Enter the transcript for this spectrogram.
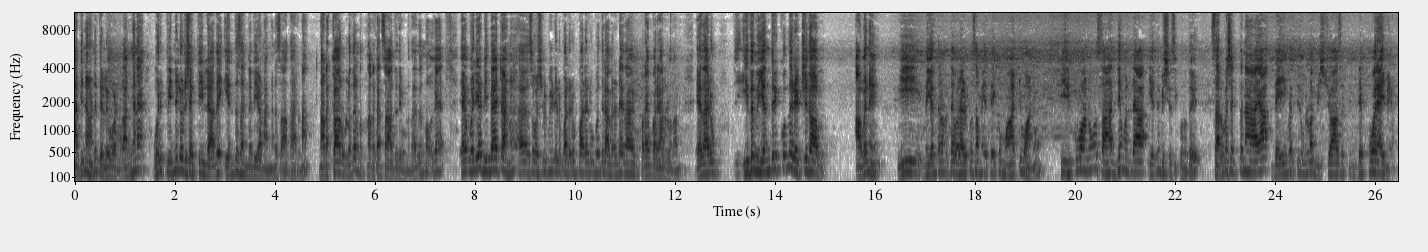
അതിനാണ് തെളിവ് വേണ്ടത്. അങ്ങനെ ഒരു പിന്നിൽ ഒരു ശക്തി ഇല്ലാതെ എന്ത് സംഗതിയാണ് അങ്ങനെ സാധാരണ നടക്കാറുള്ളത് നടക്കാൻ സാധ്യതയുള്ളത്? അതൊക്കെ വലിയ ഡിബേറ്റാണ് സോഷ്യൽ മീഡിയയിൽ പലരും പല രൂപത്തിൽ അവരുടേതായ അഭിപ്രായം പറയാറുള്ളതാണ്. ഏതായാലും ഇത് നിയന്ത്രിക്കുന്ന രക്ഷിതാവ് അവന് ഈ നിയന്ത്രണത്തെ ഒരല്പസമയത്തേക്ക് മാറ്റുവാനോ തിരിക്കുവാനോ സാധ്യമല്ല എന്ന് വിശ്വസിക്കുന്നത് സർവശക്തനായ ദൈവത്തിലുള്ള വിശ്വാസത്തിന്റെ പോരായ്മയാണ്.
